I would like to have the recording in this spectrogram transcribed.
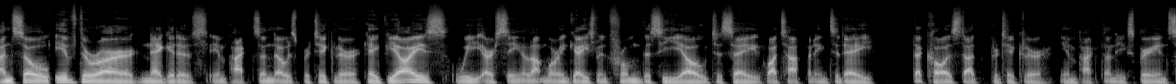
And so if there are negative impacts on those particular KPIs, we are seeing a lot more engagement from the CEO to say what's happening today that caused that particular impact on the experience.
